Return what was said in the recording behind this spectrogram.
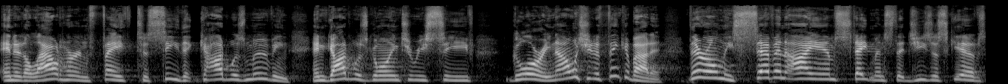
And it allowed her in faith to see that God was moving and God was going to receive glory. Now, I want you to think about it. There are only seven I am statements that Jesus gives,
